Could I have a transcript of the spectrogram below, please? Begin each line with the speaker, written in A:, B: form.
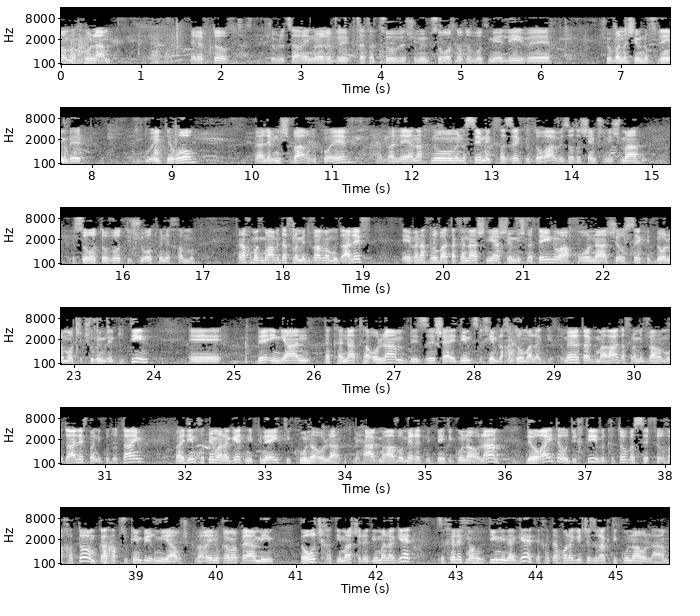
A: שלום לכולם, ערב טוב. שוב לצערנו ערב אה, קצת עצוב ושומעים בשורות לא טובות מעלי ושוב אנשים נופלים בפיגועי טרור והלב נשבר וכואב, אבל אה, אנחנו מנסים להתחזק בתורה ובעזרת השם שנשמע בשורות טובות, ישועות ונחמות. אנחנו בגמרא בדף ל"ו עמוד א', אה, ואנחנו בתקנה השנייה של משנתנו, האחרונה שעוסקת בעולמות שקשורים לגיטין, בעניין תקנת העולם, בזה שהעדים צריכים לחתום על הגט. אומרת הגמרא, דף ל"ו עמוד א', בנקודותיים, והעדים חותמים על הגט מפני תיקון העולם. תמהה הגמרא ואומרת מפני תיקון העולם, דאורייתא הוא דכתיב וכתוב בספר וחתום, ככה פסוקים בירמיהו, שכבר ראינו כמה פעמים, ברור שחתימה של עדים על הגט זה חלק מהותי מן הגט, איך אתה יכול להגיד שזה רק תיקון העולם?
